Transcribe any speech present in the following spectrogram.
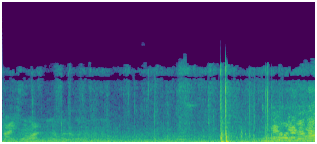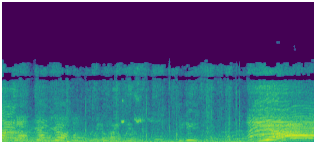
Nice one. Go, go, go, go, go. Yeah!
